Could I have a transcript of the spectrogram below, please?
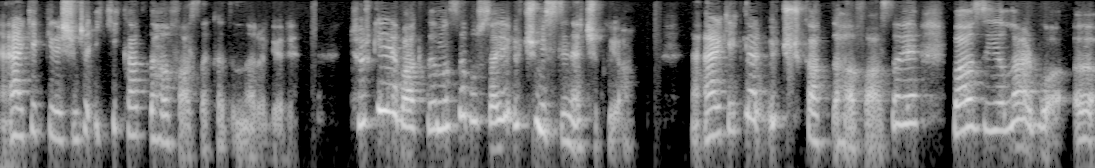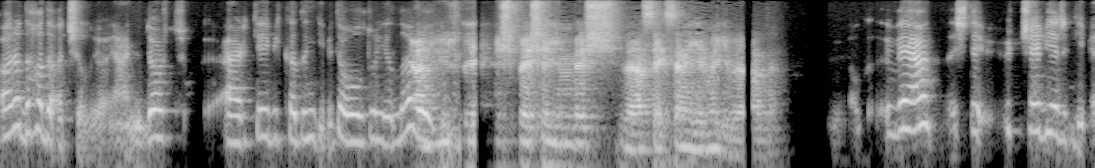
erkek girişimci iki kat daha fazla kadınlara göre. Türkiye'ye baktığımızda bu sayı üç misline çıkıyor. erkekler üç kat daha fazla ve bazı yıllar bu e, ara daha da açılıyor. Yani dört erkeğe bir kadın gibi de olduğu yıllar yani oldu. %75'e 25 veya 80'e 20 gibi herhalde. Veya işte 3'e 1 gibi.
